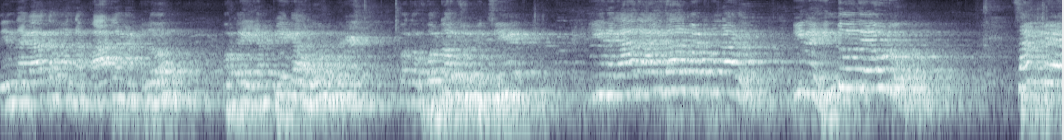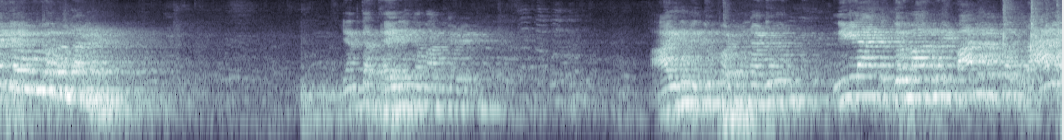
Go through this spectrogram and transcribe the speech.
నిన్నగాక మొన్న పార్లమెంట్లో ఒక ఎంపీ గారు ఒక ఫోటో చూపించి ఈయన గారు ఆయుధాలు పట్టుకున్నాడు. ఈయన హిందూ దేవుడు. చంపే దేవుడు అన్నాడు ఎంత ధైర్యంగా మాట్లాడాడు? ఆయుధం ఎందుకు పట్టుకున్నాడు? నీలాంటి దుర్మార్గుని బాధలతో రాని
